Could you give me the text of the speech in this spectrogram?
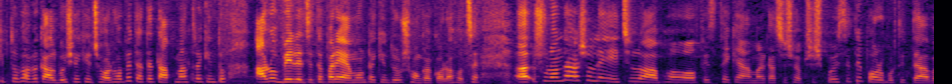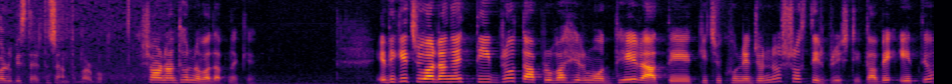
বিক্ষিপ্তভাবে কালবৈশাখী ঝড় হবে, তাতে তাপমাত্রা কিন্তু আরও বেড়ে যেতে পারে, এমনটা কিন্তু শঙ্কা করা হচ্ছে। সুনন্দা, আসলে এই ছিল আবহাওয়া অফিস থেকে আমার কাছে সবশেষ পরিস্থিতি, পরবর্তীতে আবারও বিস্তারিত জানতে পারব। স্বর্ণা, ধন্যবাদ আপনাকে। এদিকে চুয়াডাঙ্গায় তীব্র তাপপ্রবাহের মধ্যে রাতে কিছুক্ষণের জন্য স্বস্তির বৃষ্টি, তবে এতেও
